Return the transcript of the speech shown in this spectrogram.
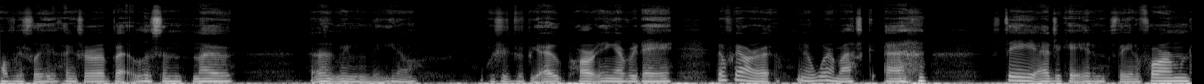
obviously, things are a bit loosened now that doesn't mean you know we should just be out partying every day. And if we are out, you know, wear a mask. Uh, stay educated and stay informed.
